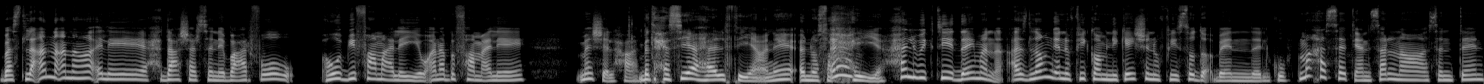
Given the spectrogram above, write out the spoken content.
بس لأن أنا إلي 11 سنة بعرفه هو بيفهم علي وأنا بفهم عليه ماشي الحال. بتحسيها healthy يعني إنه إيه، صحية. حلوة كتير دايما. as long إنه في communication وفي صدق بين ال couple. ما حسيت يعني صار لنا سنتين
